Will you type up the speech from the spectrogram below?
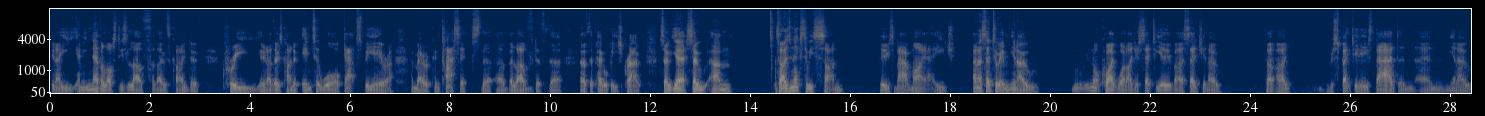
You know, he and he never lost his love for those kind of pre, you know, those kind of interwar Gatsby era American classics that are beloved of the of the Pebble Beach crowd. So yeah, so um, so I was next to his son, who's about my age, and I said to him, you know, not quite what I just said to you, but I said, you know, that I respected his dad and and you know,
